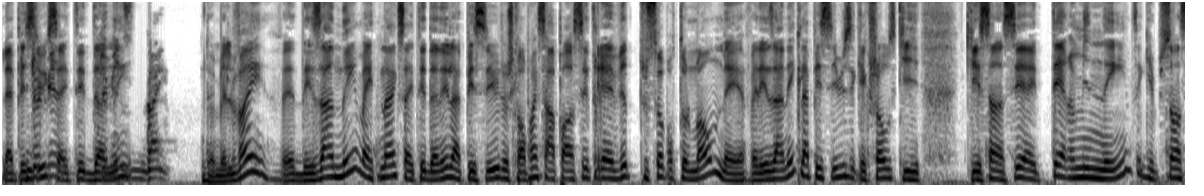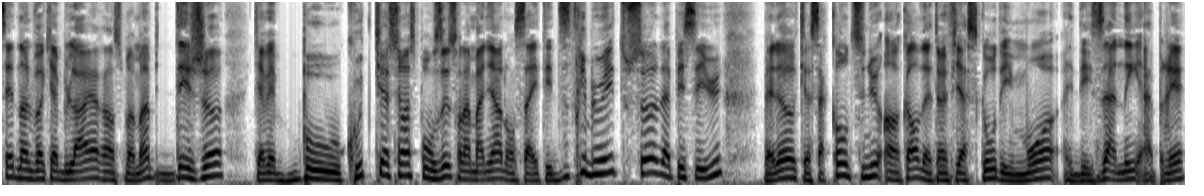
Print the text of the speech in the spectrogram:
La PCU, ça a été donné. 2020. Ça fait des années maintenant que ça a été donné la PCU. je comprends que ça a passé très vite tout ça pour tout le monde, mais ça fait des années que la PCU c'est quelque chose qui qui est censé être terminé, qui est plus censé être dans le vocabulaire en ce moment. Puis déjà qu'il y avait beaucoup de questions à se poser sur la manière dont ça a été distribué tout ça la PCU, mais là que ça continue encore d'être un fiasco des mois et des années après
